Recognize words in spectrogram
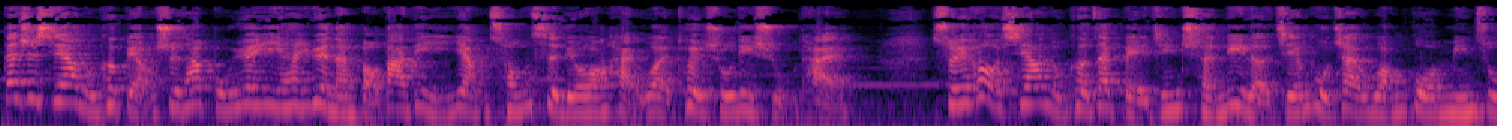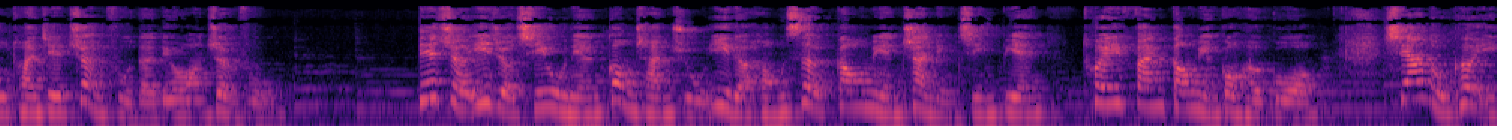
但是西哈努克表示，他不愿意和越南保大帝一样，从此流亡海外，退出历史舞台。随后，西哈努克在北京成立了柬埔寨王国民族团结政府的流亡政府。接着，一九七五年，共产主义的红色高棉占领金边，推翻高棉共和国。西哈努克以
